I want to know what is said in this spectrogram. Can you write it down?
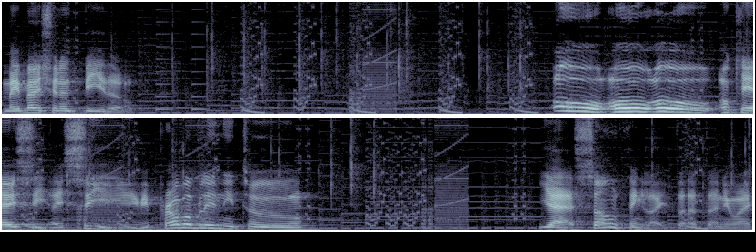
Maybe I shouldn't be though. Oh, oh, oh, okay, I see, I see. We probably need to... Yeah, something like that anyway.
